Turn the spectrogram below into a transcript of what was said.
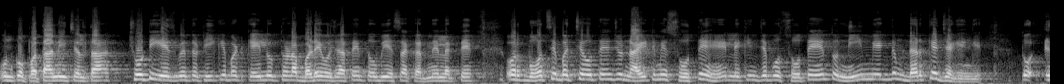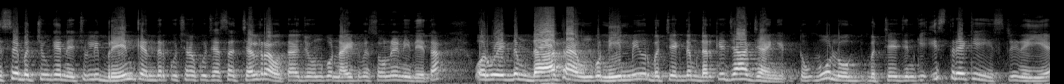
उनको पता नहीं चलता। छोटी एज में तो ठीक है बट कई लोग थोड़ा बड़े हो जाते हैं तो भी ऐसा करने लगते हैं। और बहुत से बच्चे होते हैं जो नाइट में सोते हैं, लेकिन जब वो सोते हैं तो नींद में एकदम डर के जगेंगे। तो ऐसे बच्चों के नेचुरली ब्रेन के अंदर कुछ ना कुछ ऐसा चल रहा होता है जो उनको नाइट में सोने नहीं देता और वो एकदम डराता है, उनको नींद में और बच्चे एकदम डर के जाग जाएँगे। तो वो लोग बच्चे जिनकी इस तरह की हिस्ट्री रही है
